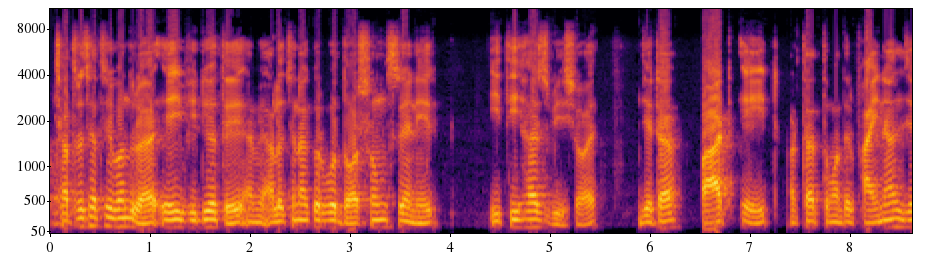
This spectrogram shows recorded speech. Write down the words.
ছাত্রছাত্রী বন্ধুরা, এই ভিডিওতে আমি আলোচনা করব দশম শ্রেণির ইতিহাস বিষয়, যেটা পার্ট এইট, অর্থাৎ তোমাদের ফাইনাল যে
